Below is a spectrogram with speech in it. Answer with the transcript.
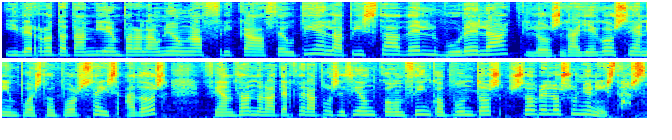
Y derrota también para la Unión África Ceutí en la pista del Burela. Los gallegos se han impuesto por 6 a 2, fianzando la tercera posición con 5 puntos sobre los unionistas.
